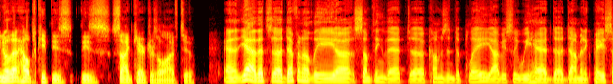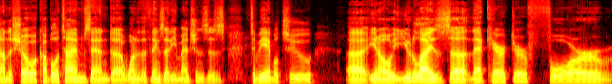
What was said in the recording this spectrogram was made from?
you know that helps keep these these side characters alive too. And yeah, that's uh, definitely uh, something that uh, comes into play. Obviously, we had uh, Dominic Pace on the show a couple of times, and uh, one of the things that he mentions is to be able to, uh, you know, utilize uh, that character for,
